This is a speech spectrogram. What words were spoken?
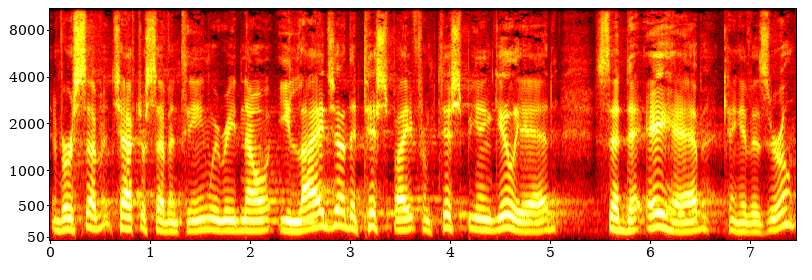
In verse 7, chapter 17, we read Now Elijah the Tishbite from Tishbe in Gilead said to Ahab, king of Israel,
